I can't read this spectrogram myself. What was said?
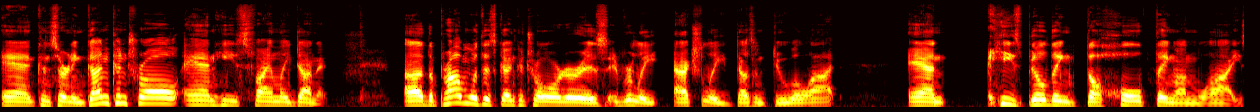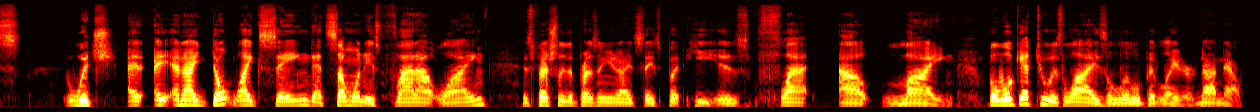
and concerning gun control, and he's finally done it. Uh, the problem with this gun control order is it really actually doesn't do a lot, and he's building the whole thing on lies. Which I, I, and I don't like saying that someone is flat out lying, especially the president of the United States, but he is flat out lying. But we'll get to his lies a little bit later, not now.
